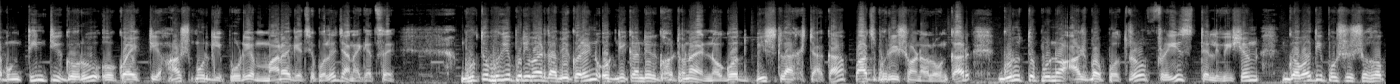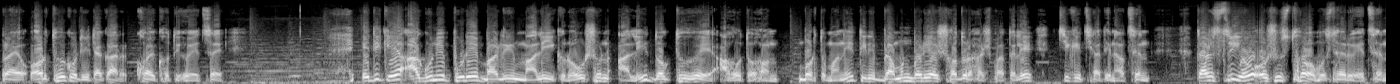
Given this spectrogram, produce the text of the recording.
এবং তিনটি গরু ও কয়েকটি হাঁস মুরগি পুড়ে মারা গেছে বলে জানা গেছে। ভুক্তভোগী পরিবার দাবি করেন, অগ্নিকাণ্ডের ঘটনায় নগদ বিশ লাখ টাকা, পাঁচ ভরি স্বর্ণালঙ্কার গুরুত্বপূর্ণ আসবাবপত্র, ফ্রিজ, টেলিভিশন, গবাদি পশু সহ প্রায় অর্ধ কোটি টাকার ক্ষয়ক্ষতি হয়েছে। এদিকে আগুনে পুড়ে বাড়ির মালিক রৌশন আলী দগ্ধ হয়ে আহত হন। বর্তমানে তিনি ব্রাহ্মণবাড়িয়া সদর হাসপাতালে চিকিৎসাধীন আছেন। তার স্ত্রীও অসুস্থ অবস্থায় রয়েছেন।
